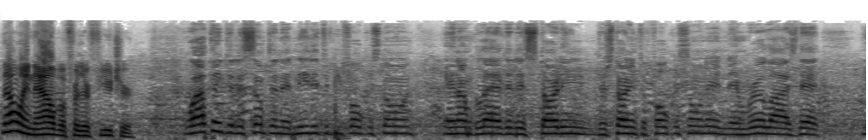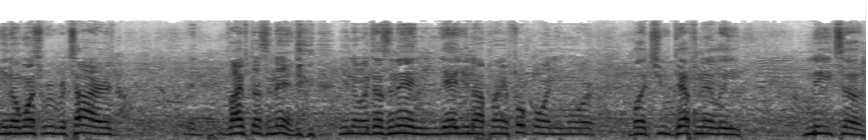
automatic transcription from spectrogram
not only now but for their future. Well, I think that it's something that needed to be focused on, and I'm glad that it's starting. They're starting to focus on it and, and realize that, you know, once we retire, it, life doesn't end. you know, it doesn't end. Yeah, you're not playing football anymore, but you definitely need to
